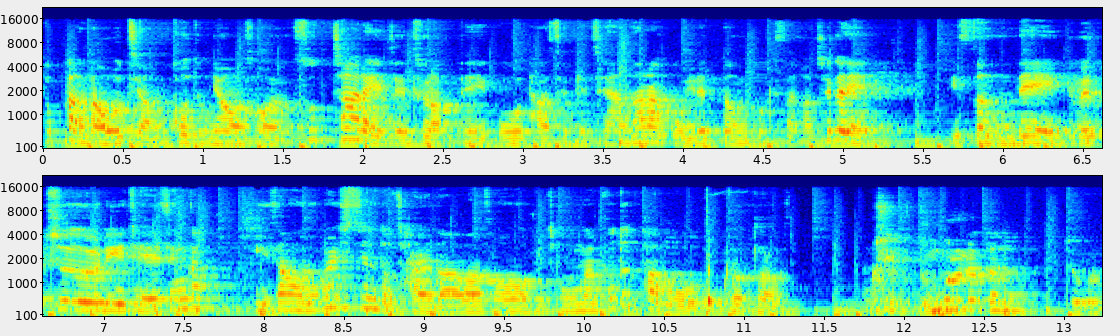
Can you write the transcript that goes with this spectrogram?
뚝딱 나오지 않거든요. 그래서 수차례 이제 drop되고 다시 이렇게 제안하라고 이랬던 고객사가 최근에 있었는데 매출이 제 생각 이상으로 훨씬 더 잘 나와서 정말 뿌듯하고 그렇더라고요. 혹시 눈물을 흘렸던 적은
